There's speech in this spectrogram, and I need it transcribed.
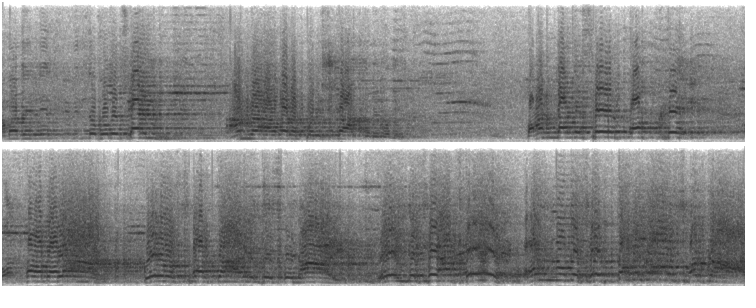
আমাদের নেতৃবৃন্দ বলেছেন আমরা আবারও পরিষ্কার করে বলি, বাংলাদেশের পক্ষে কথা বলার কোন সরকার এই দেশে নাই। এই দেশে আছে অন্য দেশের দাবেদার সরকার।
